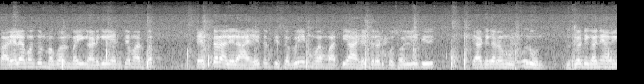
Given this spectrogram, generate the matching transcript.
कार्यालयामधून भगवानभाई घाडगे यांच्यामार्फत ट्रॅक्टर आलेला आहे. तर ती सगळी माती आहे दरड कोसळली ती त्या ठिकाणाहून उचलून दुसऱ्या ठिकाणी आम्ही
